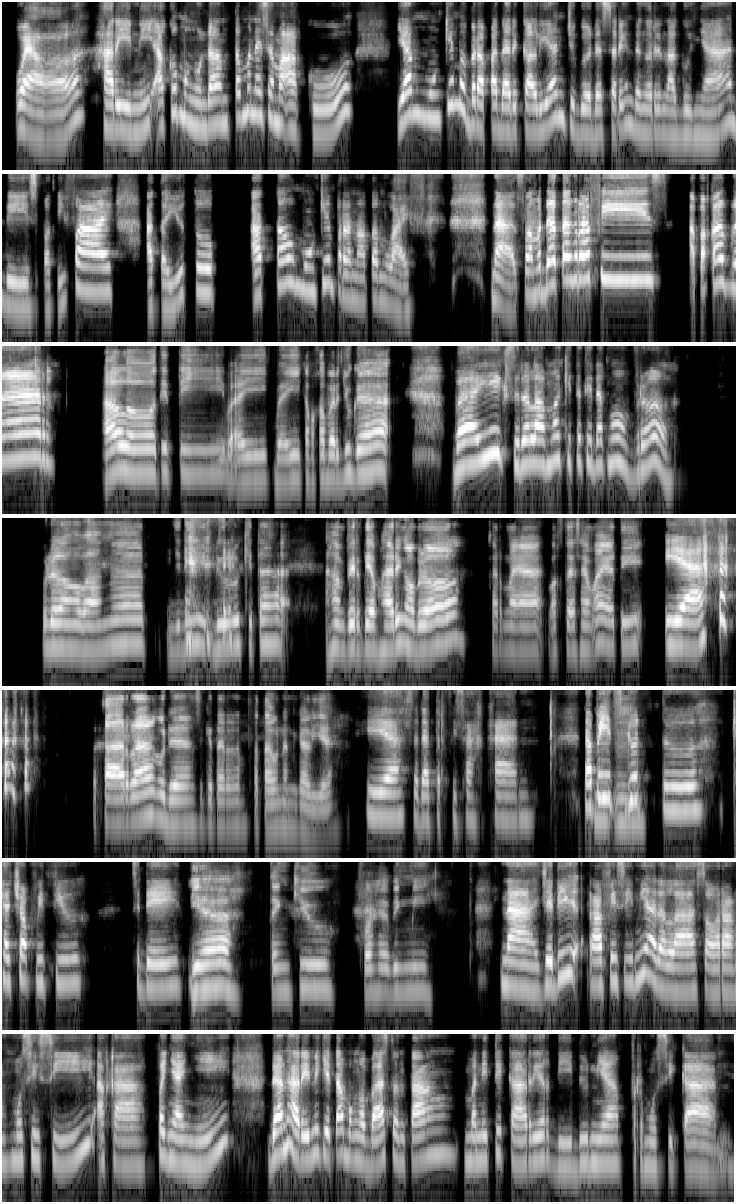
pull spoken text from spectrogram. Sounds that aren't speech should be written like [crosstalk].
Well, hari ini aku mengundang temen SMA aku yang mungkin beberapa dari kalian juga udah sering dengerin lagunya di Spotify atau YouTube atau mungkin pernah nonton live. [laughs] Nah, selamat datang Rafis. Apa kabar? Halo Titi, baik, baik. Apa kabar juga? Baik, sudah lama kita tidak ngobrol. Udah lama banget. Jadi [laughs] dulu kita hampir tiap hari ngobrol karena waktu SMA ya, Ti. Iya. Sekarang udah sekitar empat tahunan kali ya. Iya, sudah terpisahkan. Tapi mm -mm. it's good to catch up with you today. Iya, yeah, thank you for having me. Nah, jadi Rafis ini adalah seorang musisi, aka penyanyi, dan hari ini kita mau ngebahas tentang meniti karir di dunia permusikan.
